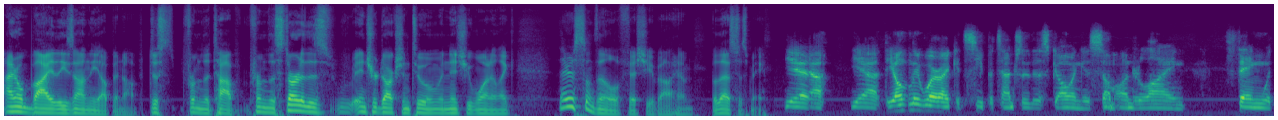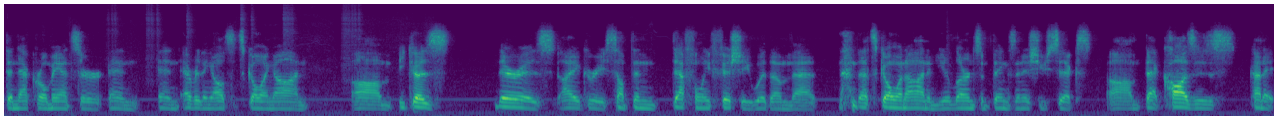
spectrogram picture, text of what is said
I don't buy these on the up and up. Just from the top, from the start of this introduction to him in issue one, like there's something a little fishy about him. But that's just me. Yeah, yeah, the only where I could see potentially this going is some underlying thing with the necromancer and and everything else that's going on, um, because there is, I agree, something definitely fishy with him that that's going on, and you learn some things in issue six um, that causes kind of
